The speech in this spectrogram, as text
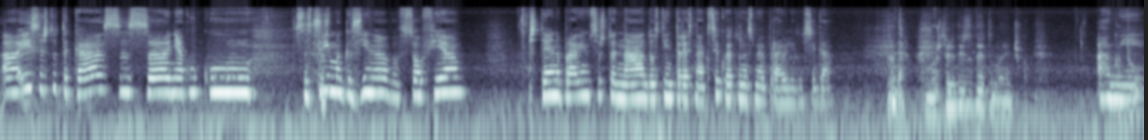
А, и също така с а, няколко с три с... магазина в София ще направим също една доста интересна акция, която не сме правили до сега. Да. Можете ли да издадете маничко? Ами, като...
